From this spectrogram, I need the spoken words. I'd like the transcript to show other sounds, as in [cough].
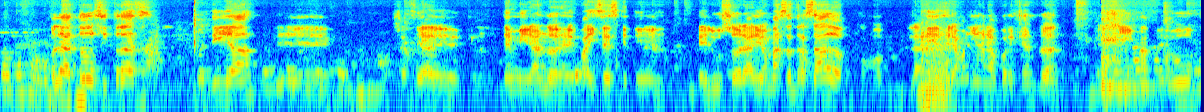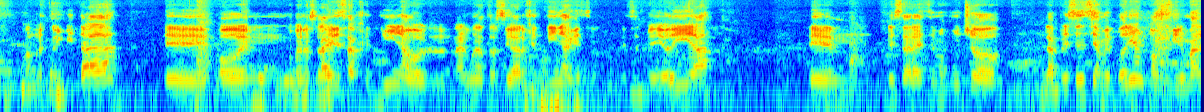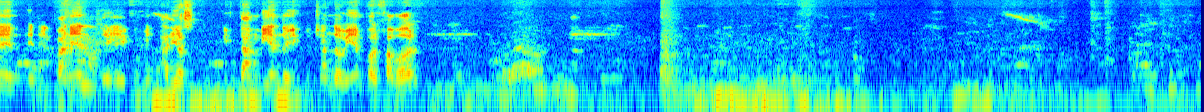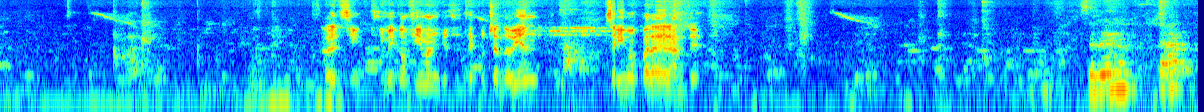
Hola a todos y todas, buen día. Eh, ya sea que nos estén mirando desde países que tienen el uso horario más atrasado, como las 10 de la mañana, por ejemplo, en Lima, Perú, con nuestra invitada, eh, o en Buenos Aires, Argentina, o en alguna otra ciudad argentina, que es, el mediodía. Eh, les agradecemos mucho la presencia. ¿Me podrían confirmar en el panel de comentarios que están viendo y escuchando bien, por favor? A ver si, me confirman que se está escuchando bien. Seguimos para adelante. ¿Se ve escuchar?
